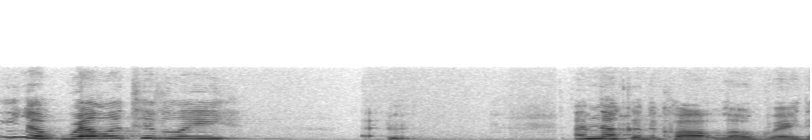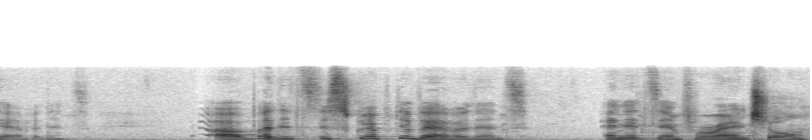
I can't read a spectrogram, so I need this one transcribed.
you know, relatively, I'm not going to call it low-grade evidence, uh, but it's descriptive evidence and it's inferential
